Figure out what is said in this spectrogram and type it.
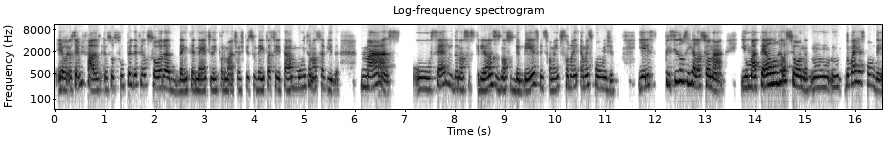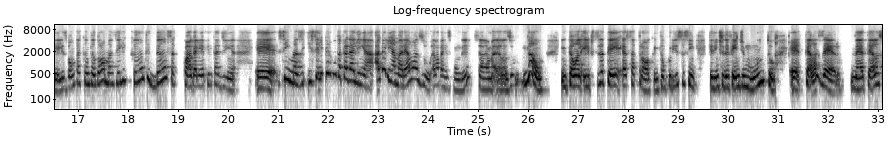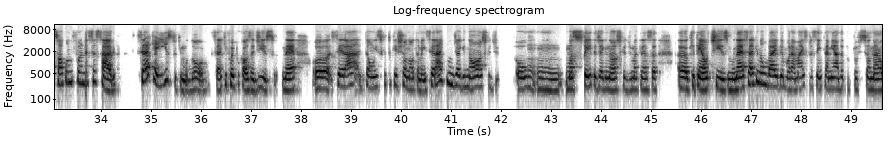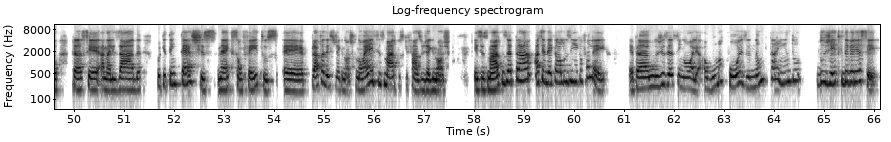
eu, eu, sempre falo, eu sou super defensora da internet, da informática, acho que isso veio facilitar muito a nossa vida. Mas o cérebro das nossas crianças, nossos bebês, principalmente, são uma, é uma esponja. E eles precisam se relacionar. E uma tela não relaciona, não, não, vai responder. Eles vão estar tá cantando, oh, mas ele canta e dança com a galinha pintadinha. É, sim, mas e se ele pergunta para a galinha, a galinha é amarela ou azul? Ela vai responder se ela é amarela ou azul? Não. Então, ele precisa ter essa troca. Então, por isso, assim, que a gente defende muito é, tela zero, né? Tela só quando for necessário. Será que é isso que mudou? Será que foi por causa disso, né? Uh, será, então, isso que tu questionou também, será que um diagnóstico de, ou um, uma suspeita diagnóstica de uma criança uh, que tem autismo, né? Será que não vai demorar mais para ser encaminhada para o profissional, para ser analisada? Porque tem testes, né, que são feitos é, para fazer esse diagnóstico. Não é esses marcos que fazem o diagnóstico. Esses marcos é para acender aquela luzinha que eu falei. É para nos dizer assim, olha, alguma coisa não está indo do jeito que deveria ser.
